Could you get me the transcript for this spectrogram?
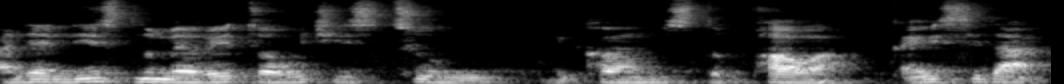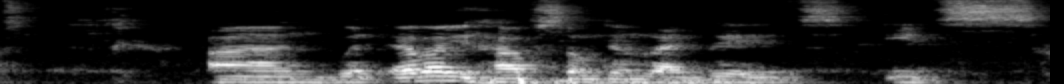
And then this numerator, which is 2, becomes the power. Can you see that? And whenever you have something like this, it's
